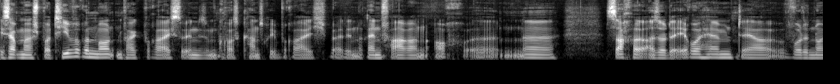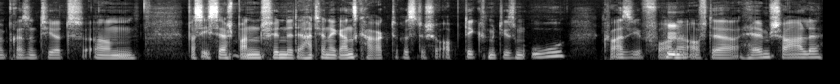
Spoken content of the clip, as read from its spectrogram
ich sag mal, sportiveren Mountainbike-Bereich, so in diesem Cross-Country-Bereich, bei den Rennfahrern auch äh, eine Sache. Also der Aerohelm, der wurde neu präsentiert. Ähm, was ich sehr spannend finde, der hat ja eine ganz charakteristische Optik mit diesem U quasi vorne hm. auf der Helmschale.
